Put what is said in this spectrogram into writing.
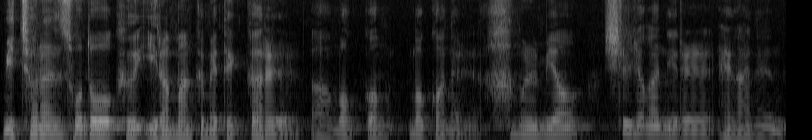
미천한 소도 그 일한 만큼의 대가를 어, 먹건, 먹건을 하물며 신령한 일을 행하는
